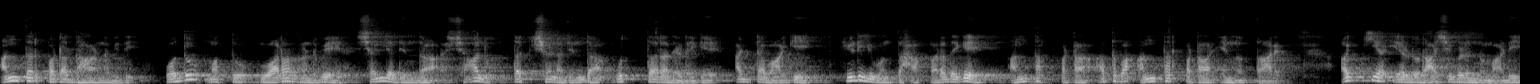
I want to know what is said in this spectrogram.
ಅಂತರ್ಪಟ ಧಾರಣ ವಿಧಿ ವಧು ಮತ್ತು ವರರ ನಡುವೆ ಶಲ್ಯದಿಂದ ಶಾಲು ದಕ್ಷಿಣದಿಂದ ಉತ್ತರದೆಡೆಗೆ ಅಡ್ಡವಾಗಿ ಹಿಡಿಯುವಂತಹ ಪರದೆಗೆ ಅಂತಃಪಟ ಅಥವಾ ಅಂತರ್ಪಟ ಎನ್ನುತ್ತಾರೆ. ಅಕ್ಕಿಯ ಎರಡು ರಾಶಿಗಳನ್ನು ಮಾಡಿ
